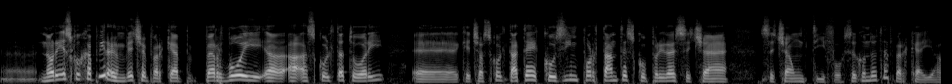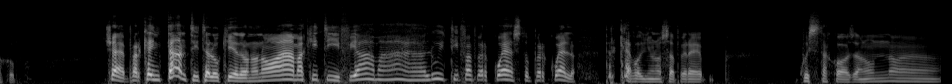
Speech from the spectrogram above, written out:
eh, non riesco a capire invece perché per voi eh, ascoltatori eh, che ci ascoltate è così importante scoprire se c'è, se c'è un tifo. Secondo te perché Jacopo? Cioè, perché in tanti te lo chiedono, no? Ah, ma chi tifi? Ah, ma lui tifa per questo, per quello. Perché vogliono sapere questa cosa? Non, non,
